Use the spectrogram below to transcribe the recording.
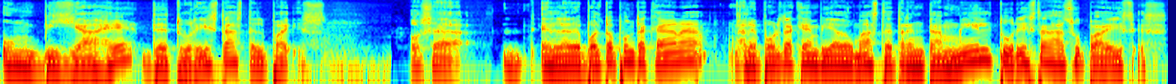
un viaje de turistas del país. O sea, el aeropuerto de Punta Cana reporta que ha enviado más de 30.000 turistas a sus países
